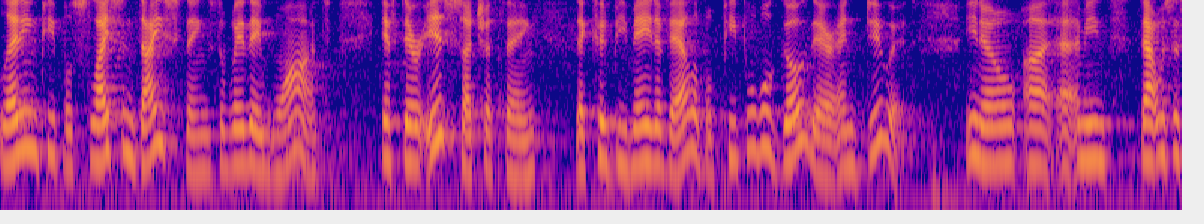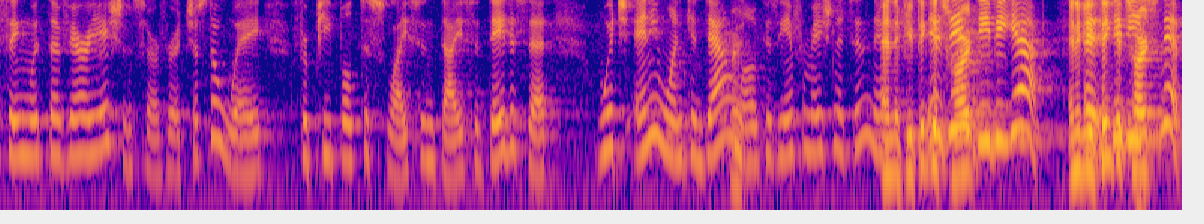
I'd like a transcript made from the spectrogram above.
letting people slice and dice things the way they want, if there is such a thing that could be made available, people will go there and do it. You know, uh, I mean, that was the thing with the variation server. It's just a way for people to slice and dice a data set which anyone can download because the information that's in there And if you think is it's hard- in dbGaP. And if you Uh, think it's hard- dbSNP.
